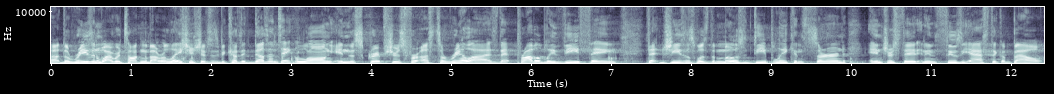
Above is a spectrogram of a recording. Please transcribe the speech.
uh, the reason why we're talking about relationships is because it doesn't take long in the scriptures for us to realize that probably the thing that Jesus was the most deeply concerned, interested, and enthusiastic about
